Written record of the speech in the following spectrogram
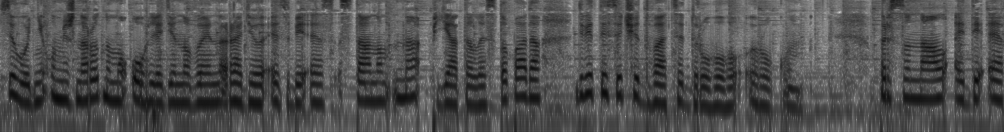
Сьогодні у міжнародному огляді новин Радіо СБС станом на 5 листопада 2022 року. Персонал IDF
